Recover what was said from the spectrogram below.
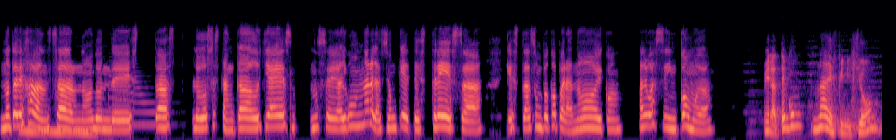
no te deja avanzar, ¿no? Donde estás los dos estancados, ya es, no sé, alguna relación que te estresa, que estás un poco paranoico, algo así incómoda. Mira, tengo una definición,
